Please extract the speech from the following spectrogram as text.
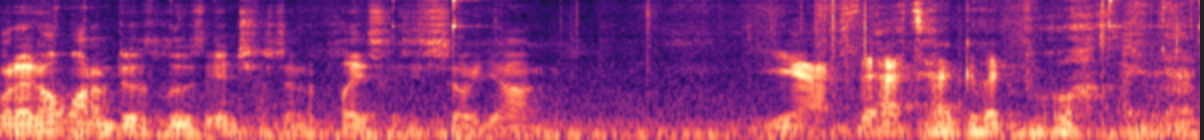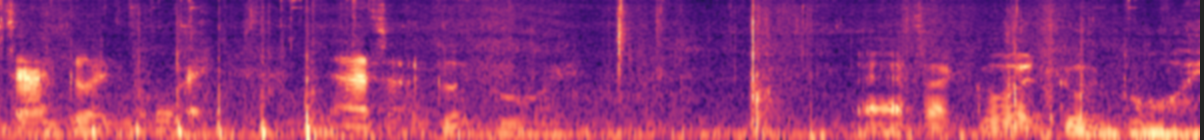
What I don't want him to do is lose interest in the place because he's so young. Yes, that's a good boy. That's a good boy. That's a good boy. That's a good, good boy.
